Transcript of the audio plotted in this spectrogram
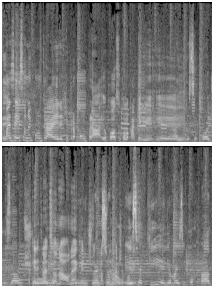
É. Mas aí, se eu não encontrar ele aqui para comprar, eu posso colocar aquele... é, Aí você pode usar o shoyu. Aquele tradicional, né, que a gente usa na culinária japonesa. Esse aqui, ele é mais encorpado.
